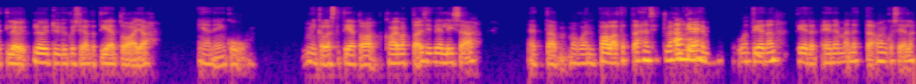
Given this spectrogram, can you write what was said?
että löytyykö sieltä tietoa ja, ja niin kuin, minkälaista tietoa kaivattaisiin vielä lisää. Että mä voin palata tähän sitten vähän okay. myöhemmin, kun tiedän, tiedän enemmän, että onko, siellä,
